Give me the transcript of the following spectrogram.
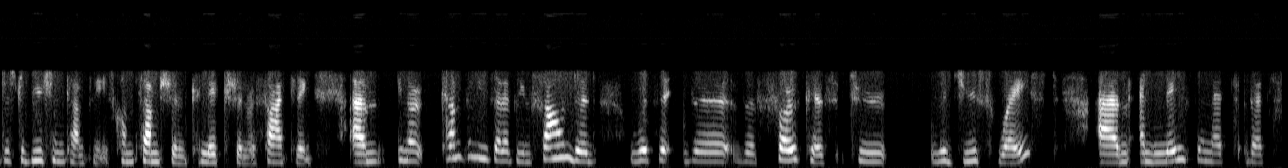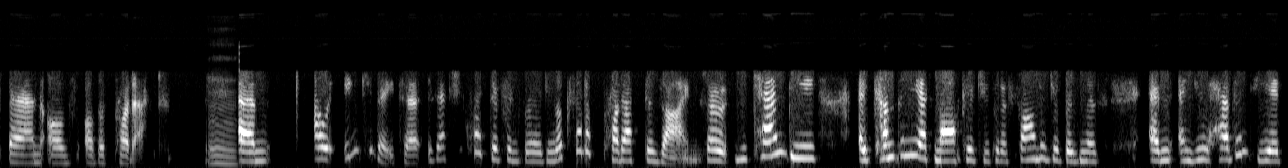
distribution companies, consumption, collection, recycling. Um, you know, companies that have been founded with the, the, the focus to reduce waste um, and lengthen that, that span of, of a product. Mm. Um, our incubator is actually quite different where it looks at a product design. So you can be a company at market, you could have founded your business and, and you haven't yet,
